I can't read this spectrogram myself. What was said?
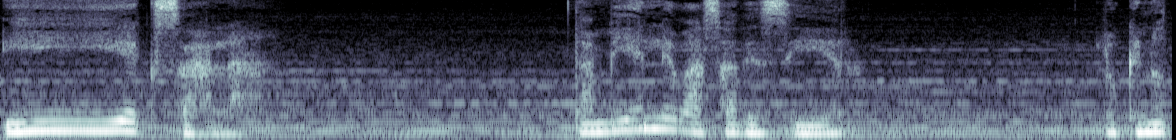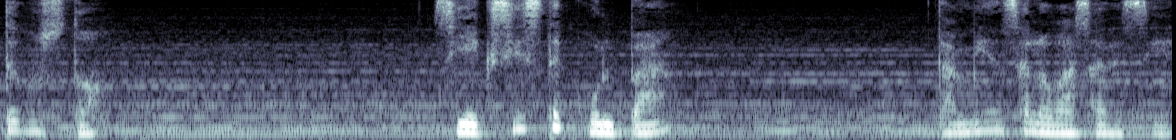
Y exhala. También le vas a decir lo que no te gustó. Si existe culpa, también se lo vas a decir.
